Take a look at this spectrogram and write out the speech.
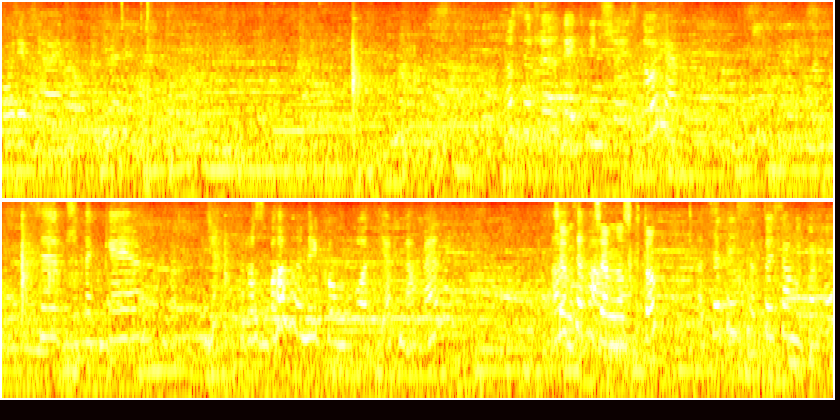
Порівняємо. Ну, це вже геть інша історія. Це вже таке розбавлений компот, як на мене. Але Це, це, це в нас хто? А це той, той самий парфум,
